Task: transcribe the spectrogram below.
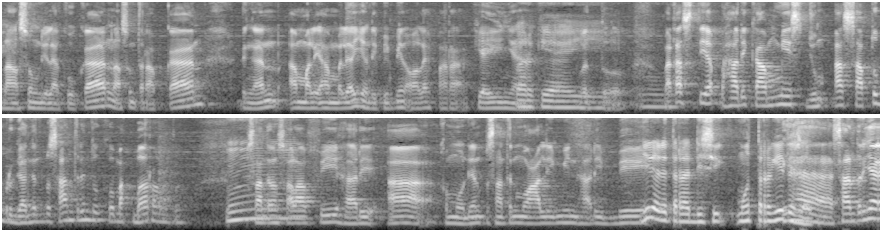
langsung dilakukan, langsung terapkan dengan amalia-amalia yang dipimpin oleh para kiainya. Para kiai. Betul. Maka setiap hari Kamis, Jumat, Sabtu bergantian pesantren tuh ke Makbarah tuh. Hmm. Pesantren Salafi hari A, kemudian pesantren Mualimin hari B. Jadi ada tradisi muter gitu? Iya, santrinya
